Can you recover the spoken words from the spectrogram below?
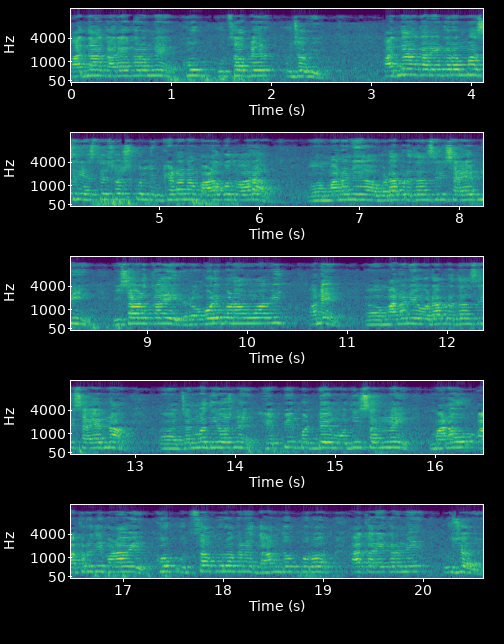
આજના કાર્યક્રમને ખૂબ ઉત્સાહભેર ઉજવ્યું. આજના કાર્યક્રમમાં શ્રી હસ્તેશ્વર સ્કૂલ લીમખેડાના બાળકો દ્વારા માનનીય વડાપ્રધાન શ્રી સાહેબની વિશાળકાય રંગોળી બનાવવામાં આવી અને માનનીય વડાપ્રધાન શ્રી સાહેબના જન્મદિવસને હેપી બર્થડે મોદી સરને માનવ આકૃતિ બનાવી ખૂબ ઉત્સાહપૂર્વક અને ધામધૂમપૂર્વક આ કાર્યક્રમને ઉજવ્યો.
